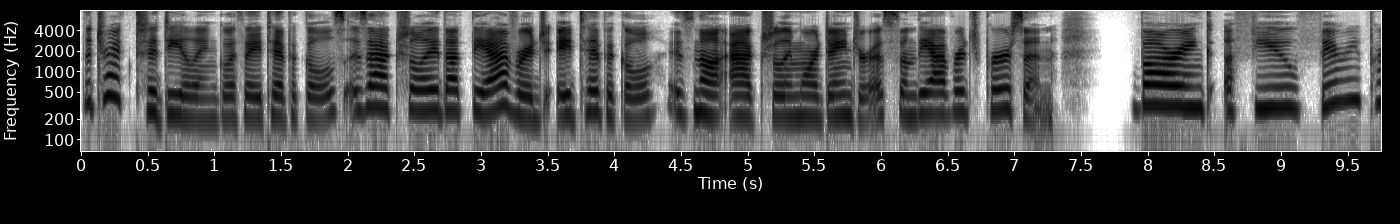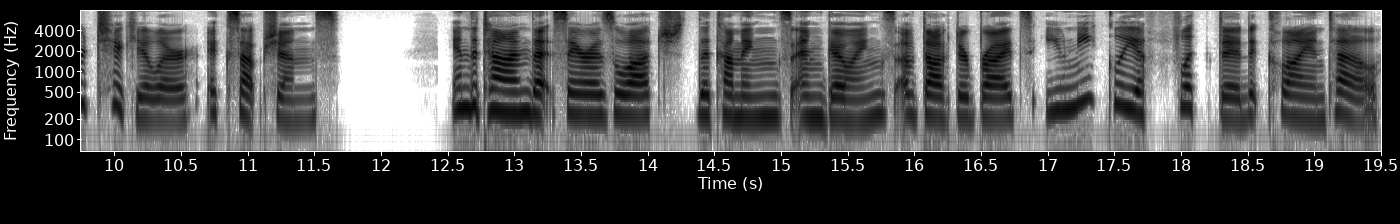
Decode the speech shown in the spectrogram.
The trick to dealing with atypicals is actually that the average atypical is not actually more dangerous than the average person, barring a few very particular exceptions. In the time that Sarah's watched the comings and goings of Dr. Bright's uniquely afflicted clientele,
